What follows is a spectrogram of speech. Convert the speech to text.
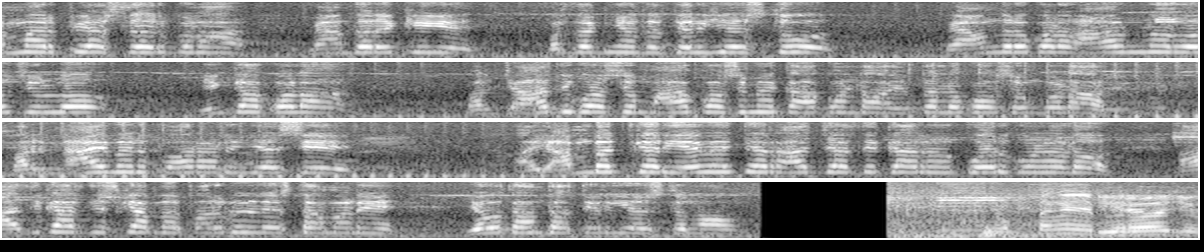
ఎంఆర్పిఎస్ తరపున మీ అందరికీ కృతజ్ఞత తెలియజేస్తూ మేమందరూ కూడా రానున్న రోజుల్లో ఇంకా కూడా మన జాతి కోసం మా కోసమే కాకుండా ఇతరుల కోసం కూడా మరి న్యాయమైన పోరాటం చేసి ఆ అంబేద్కర్ ఏమైతే రాజ్యాధికారాన్ని కోరుకున్నాడో ఆ అధికారం తీసుకొని మేము పరుగులు ఇస్తామని యువతంతా తెలియజేస్తున్నాం. ఈరోజు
